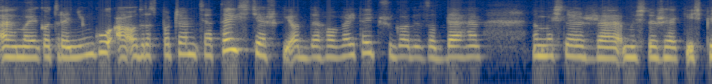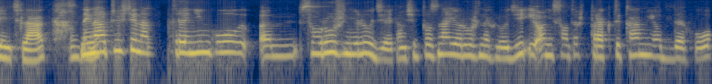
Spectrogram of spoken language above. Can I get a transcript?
Nie. mojego treningu, a od rozpoczęcia tej ścieżki oddechowej, tej przygody z oddechem, myślę, że myślę, że jakieś 5 lat. No i mhm. oczywiście na treningu um, są różni ludzie, tam się poznaje różnych ludzi i oni są też praktykami oddechu,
